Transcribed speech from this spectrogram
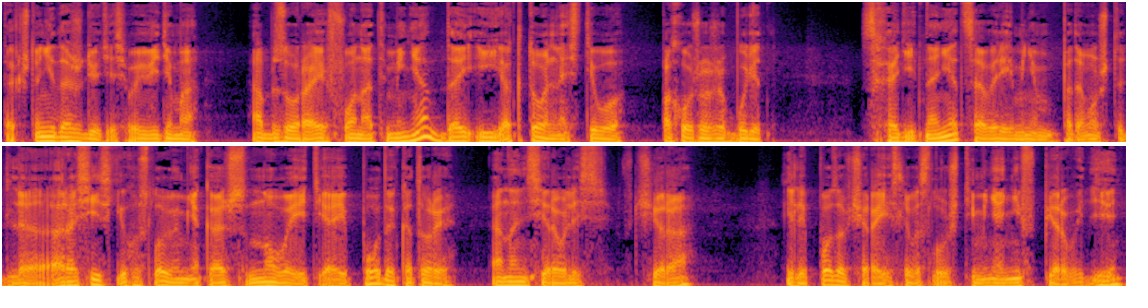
Так что не дождетесь вы, видимо, обзора iPhone от меня, да и актуальность его, похоже, уже будет сходить на нет со временем, потому что для российских условий, мне кажется, новые эти iPod, которые анонсировались вчера или позавчера, если вы слушаете меня не в первый день,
